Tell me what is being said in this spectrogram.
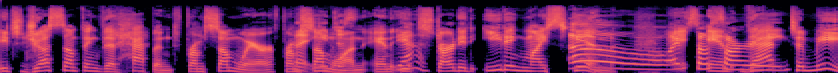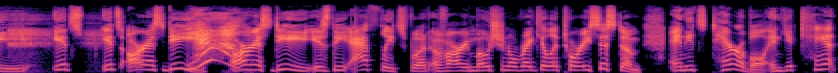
It's just something that happened from somewhere, from That you just- someone, and yeah. it started eating my skin. Oh, I'm so and sorry. that to me, it's it's RSD. Yeah. RSD is the athlete's foot of our emotional regulatory system, and it's terrible. And you can't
